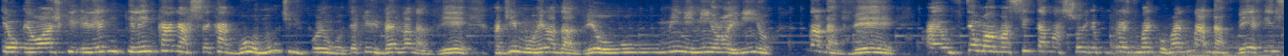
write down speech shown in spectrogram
eu, eu acho que ele, ele encagaçou, cagou um monte de coisa no roteiro. Aquele velho nada a ver. A Jimmy morreu nada a ver. O, o menininho loirinho nada a ver. Tem uma, uma maçônica por trás do Michael Myers, nada a ver. Eles,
